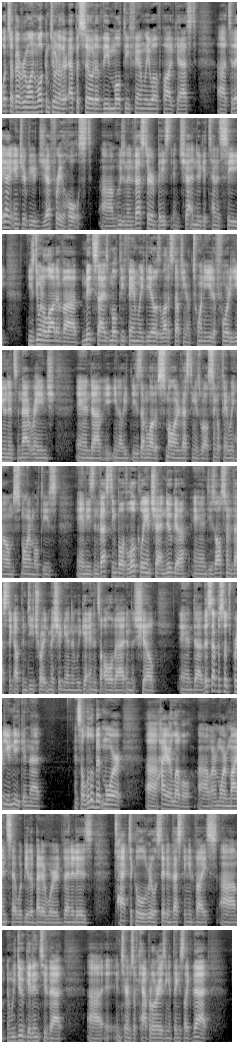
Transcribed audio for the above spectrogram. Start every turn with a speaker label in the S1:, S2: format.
S1: What's up, everyone? Welcome to another episode of the Multifamily Wealth Podcast. Uh, today, I interviewed Jeffrey Holst, um, who's an investor based in Chattanooga, Tennessee. He's doing a lot of uh, mid-sized multifamily deals, a lot of stuff, you know, 20 to 40 units in that range. And, um, you know, he, he's done a lot of smaller investing as well, single-family homes, smaller multis. And he's investing both locally in Chattanooga, and he's also investing up in Detroit, Michigan. And we get into all of that in the show. And uh, this episode's pretty unique in that it's a little bit more uh, higher level uh, or more mindset would be the better word than it is tactical real estate investing advice. Um, and we do get into that uh, in terms of capital raising and things like that.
